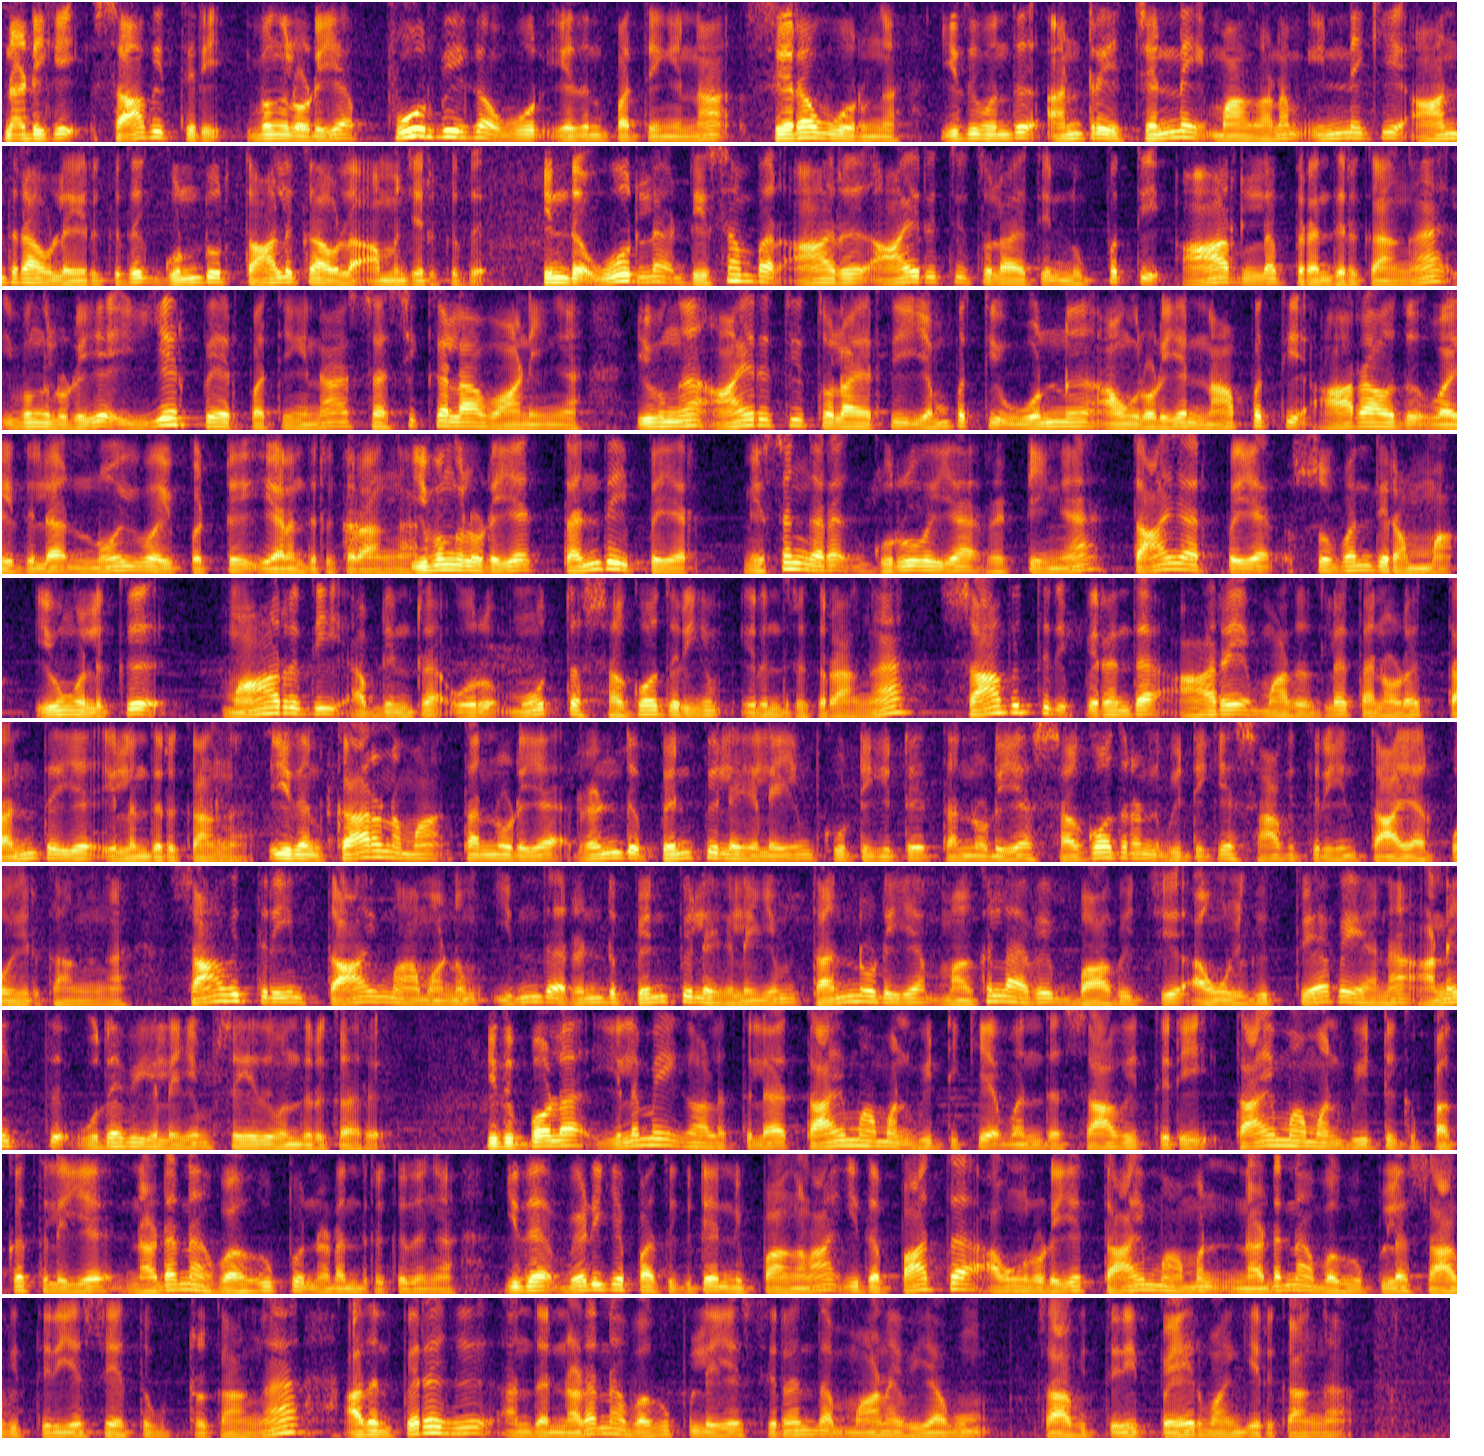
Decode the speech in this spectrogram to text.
நடிகை சாவித்திரி இவங்களுடைய பூர்வீக ஊர் எதுன்னு பார்த்தீங்கன்னா சிறவூருங்க இது வந்து அன்றைய சென்னை மாகாணம் இன்னைக்கு ஆந்திராவில் இருக்குது குண்டூர் தாலுக்காவில் அமைஞ்சிருக்குது. இந்த ஊரில் டிசம்பர் ஆறு ஆயிரத்தி தொள்ளாயிரத்தி முப்பத்தி ஆறில் பிறந்திருக்காங்க. இவங்களுடைய இயற்பெயர் பார்த்தீங்கன்னா சசிகலா வாணிங்க. இவங்க ஆயிரத்தி தொள்ளாயிரத்தி எண்பத்தி ஒன்று அவங்களுடைய நாற்பத்தி ஆறாவது வயதில் நோய்வாய்ப்பட்டு இறந்திருக்கிறாங்க. இவங்களுடைய தந்தை பெயர் நிசங்கர குருவையா ரெட்டிங்க தாயார் பெயர் சுபந்திரம்மா. இவங்களுக்கு மாருதி அப்படின்ற ஒரு மூத்த சகோதரியும் இருந்திருக்கிறாங்க. சாவித்திரி பிறந்த ஆறே மாதத்தில் தன்னோட தந்தையை இழந்திருக்காங்க. இதன் காரணமாக தன்னுடைய ரெண்டு பெண் பிள்ளைகளையும் கூட்டிக்கிட்டு தன்னுடைய சகோதரன் வீட்டுக்கே சாவித்திரியின் தாயார் போயிருக்காங்கங்க. சாவித்திரியின் தாய் மாமனும் இந்த ரெண்டு பெண் பிள்ளைகளையும் தன்னுடைய மகளாவே பாவித்து அவங்களுக்கு தேவையான அனைத்து உதவிகளையும் செய்து வந்திருக்காரு. இதுபோல் இளமை காலத்தில் தாய்மாமன் வீட்டுக்கே வந்த சாவித்திரி தாய்மாமன் வீட்டுக்கு பக்கத்திலேயே நடன வகுப்பு நடந்திருக்குதுங்க. இதை வேடிக்கை பார்த்துக்கிட்டே நிற்பாங்கன்னா இதை பார்த்த அவங்களுடைய தாய்மாமன் நடன வகுப்பில் சாவித்திரியை சேர்த்து விட்ருக்காங்க அதன் பிறகு அந்த நடன வகுப்பிலேயே சிறந்த மாணவியாகவும் சாவித்திரி பெயர் வாங்கியிருக்காங்க.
